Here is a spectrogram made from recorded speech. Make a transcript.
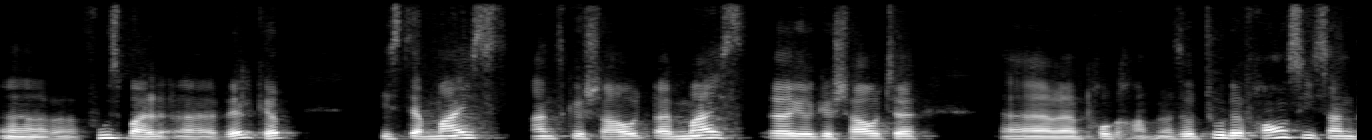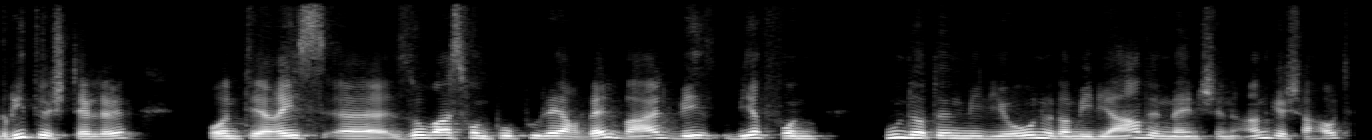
äh, Fußball-Weltcup ist der meist, angeschaut, äh, meist äh, geschaute äh, Programm. Also Tour de France ist an dritter Stelle und er ist äh, sowas von populär weltweit, wird von hunderten Millionen oder Milliarden Menschen angeschaut.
